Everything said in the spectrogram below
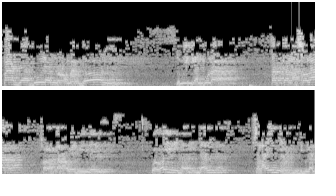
pada bulan Ramadan. Demikian pula tatkala sholat, sholat tarawih witir, wa dan selainnya di bulan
